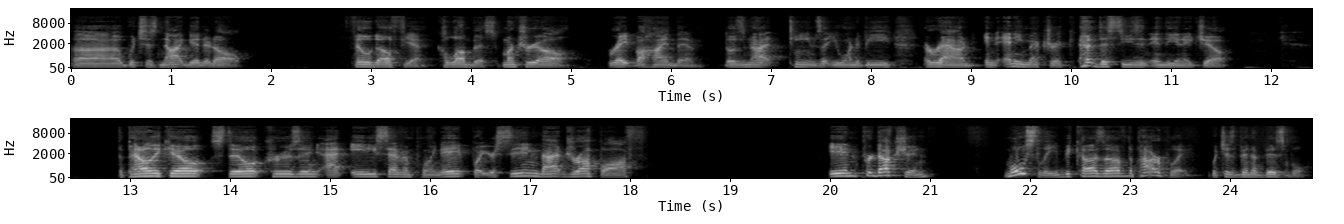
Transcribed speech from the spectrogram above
uh, which is not good at all. Philadelphia, Columbus, Montreal, right behind them. Those are not teams that you want to be around in any metric this season in the NHL. The penalty kill still cruising at 87.8, but you're seeing that drop off in production mostly because of the power play, which has been abysmal.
